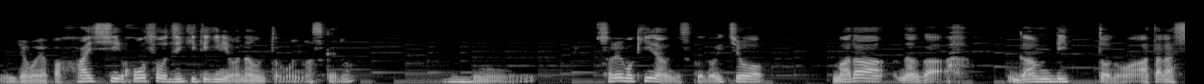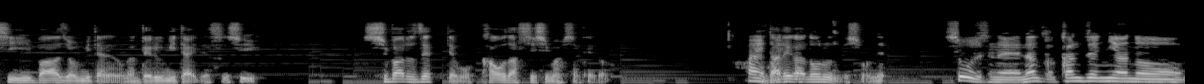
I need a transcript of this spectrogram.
でもやっぱ配信、放送時期的にはなると思いますけど。うん。それも気になるんですけど、一応、まだ、なんか、ガンビットの新しいバージョンみたいなのが出るみたいですし、シュバルゼッテも顔出ししましたけど、はい、はい。誰が乗るんでしょうね。そうですね。なんか完全にあの、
